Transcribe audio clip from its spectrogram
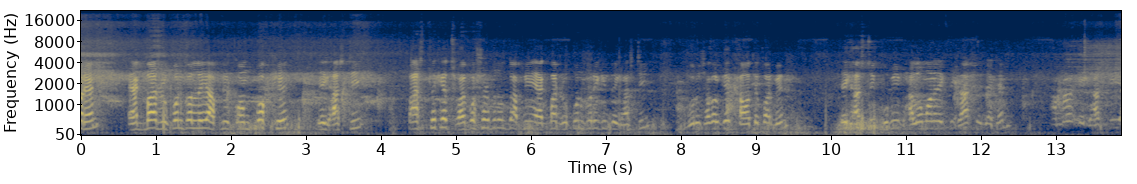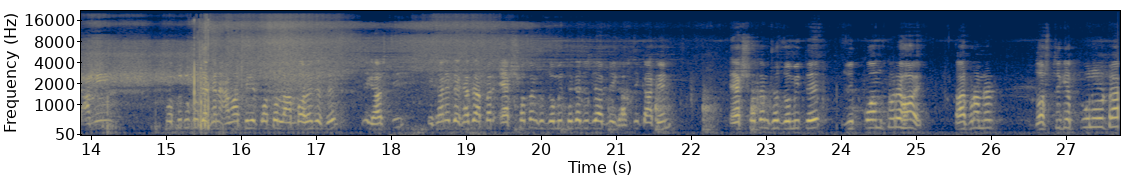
করেন, একবার রোপণ করলেই আপনি কমপক্ষে এই ঘাসটি পাঁচ থেকে ছয় বছর পর্যন্ত আপনি একবার রোপণ করে কিন্তু এই ঘাসটি গরু, ছাগলকে খাওয়াতে পারবেন। এই ঘাসটি খুবই ভালো মানের একটি ঘাস দেখেন। আমরা এই ঘাসটি, আমি কতটুকু দেখেন, আমার থেকে কত লম্বা হয়ে গেছে এই ঘাসটি। এখানে দেখা যায় আপনার এক শতাংশ জমি থেকে যদি আপনি ঘাসটি কাটেন, এক শতাংশ জমিতে যদি কম করে হয়, তারপর আমরা দশ থেকে পনেরোটা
